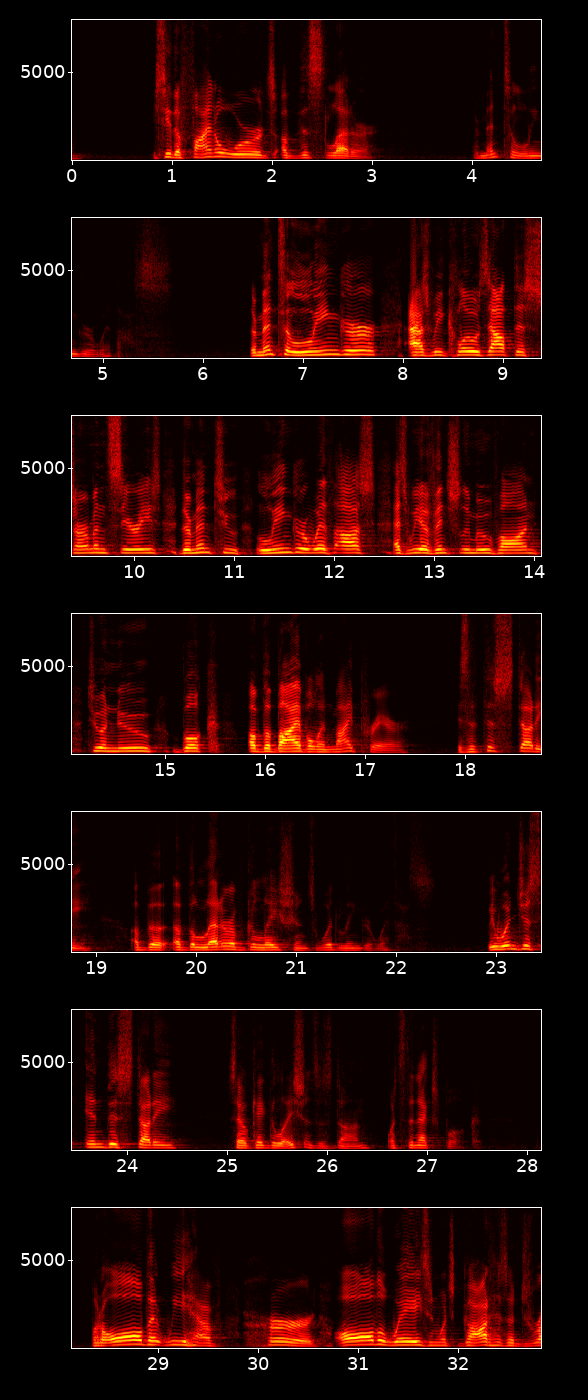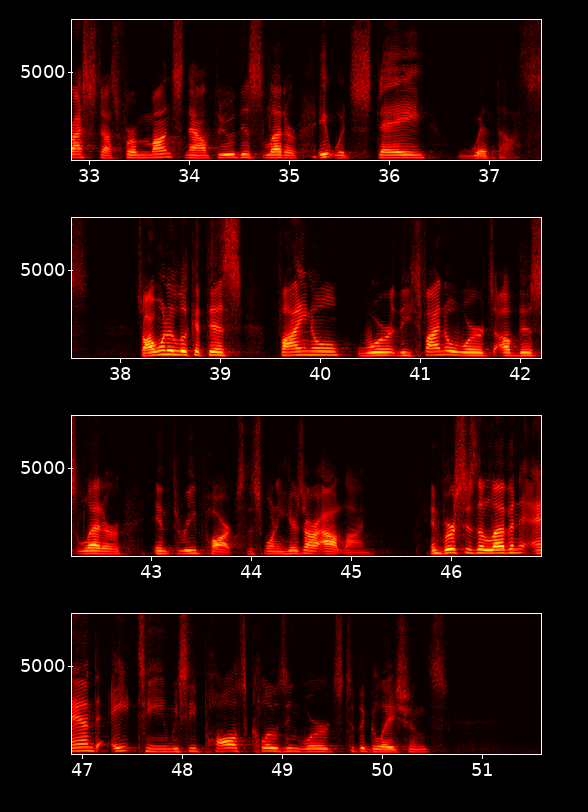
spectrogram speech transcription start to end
You see, the final words of this letter, they're meant to linger with us. They're meant to linger as we close out this sermon series. They're meant to linger with us as we eventually move on to a new book of the Bible. And my prayer is that this study of the, of the letter of Galatians would linger with us. We wouldn't just end this study, say, okay, Galatians is done. What's the next book? But all that we have heard, all the ways in which God has addressed us for months now through this letter, it would stay with us. So I want to look at this final word, these final words of this letter in three parts this morning. Here's our outline. In verses 11 and 18, we see Paul's closing words to the Galatians.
